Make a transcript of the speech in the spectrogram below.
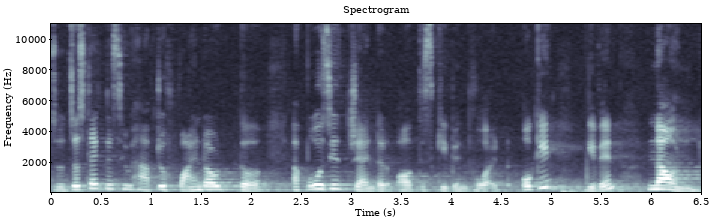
so just like this you have to find out the opposite gender of this given word. Okay? Given noun.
